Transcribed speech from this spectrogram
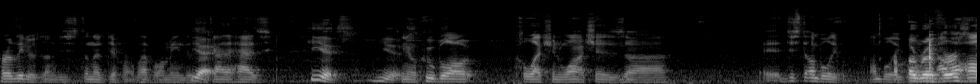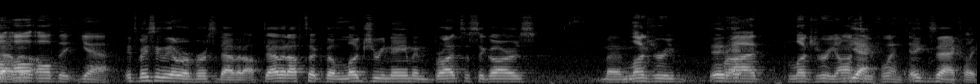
Carlito's on just on a different level. I mean, this Yeah. guy that has He is. He is. you know Hublot collection watches, uh, eh, just unbelievable, unbelievable. A I mean, reverse all, all, all, Davidoff. all the yeah. it's basically a reverse Davidoff. Davidoff took the luxury name and brought it to cigars. Man, Luxury it- brought luxury onto yeah, Fuente. exactly.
